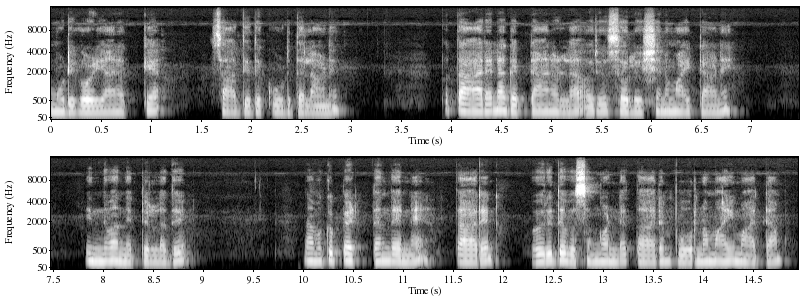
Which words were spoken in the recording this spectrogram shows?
മുടി കൊഴിയാനൊക്കെ സാധ്യത കൂടുതലാണ്. അപ്പോൾ താരൻ അകറ്റാനുള്ള ഒരു സൊല്യൂഷനുമായിട്ടാണ് ഇന്ന് വന്നിട്ടുള്ളത്. നമുക്ക് പെട്ടെന്ന് തന്നെ താരൻ ഒരു ദിവസം കൊണ്ട് താരൻ പൂർണമായി മാറ്റാം.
